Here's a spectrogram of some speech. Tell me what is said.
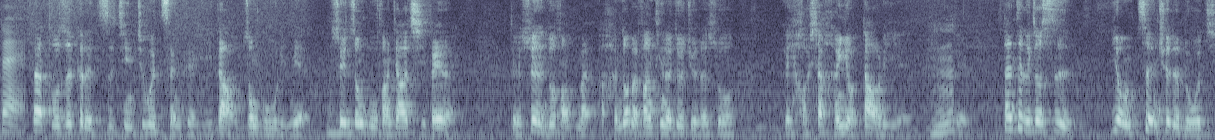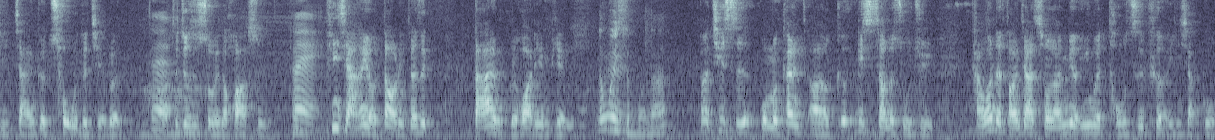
对，那投资客的资金就会整个移到中古屋里面，所以中古房价要起飞了，对，所以很多房买很多买方听了就觉得说，哎，好像很有道理耶，嗯，对，但这个就是。用正确的逻辑讲一个错误的结论，对，这就是所谓的话术。对，听起来很有道理，但是答案鬼话连篇。那为什么呢？那其实我们看呃各历史上的数据，台湾的房价从来没有因为投资客影响过，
